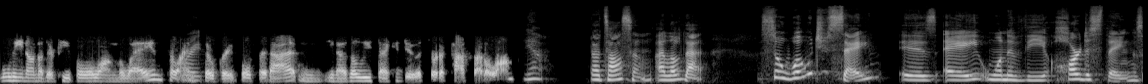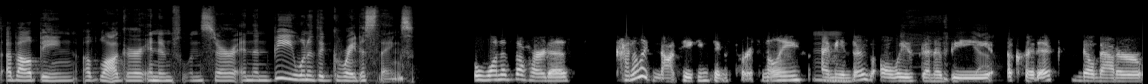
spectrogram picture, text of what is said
lean on other people along the way. And so I'm right. so grateful for that. And you know, the least I can do is sort of pass that along. Yeah. That's awesome. I love that. So what would you say is A, one of the hardest things about being a blogger and influencer, and then B, one of the greatest things? One of the hardest, kind of like not taking things personally. Mm. I mean, there's always going to be yeah. a critic no matter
